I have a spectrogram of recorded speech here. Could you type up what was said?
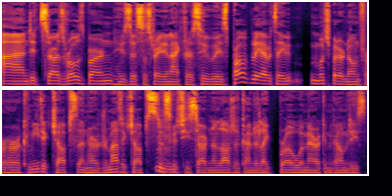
And it stars Rose Byrne, who's this Australian actress who is probably, I would say, much better known for her comedic chops than her dramatic chops, just because she's starred in a lot of kind of like bro American comedies.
